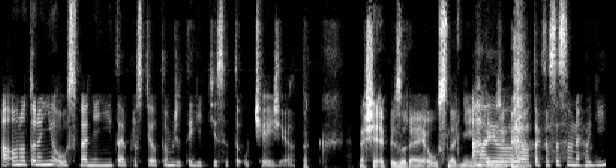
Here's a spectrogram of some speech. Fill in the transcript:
A ono to není o usnadnění, to je prostě o tom, že ty děti se to učí, že jo? Tak naše epizoda je o usnadnění. Aha, takže... jo, jo, tak to se sem nehodí.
